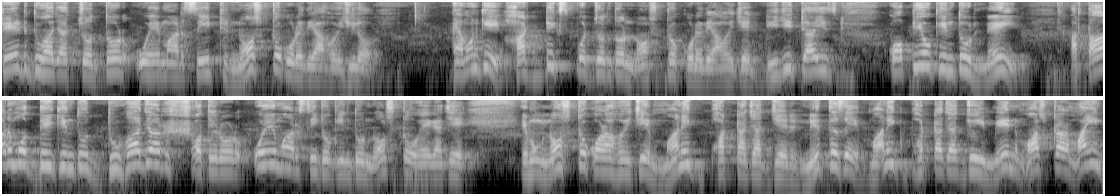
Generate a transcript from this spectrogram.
টেট দু হাজার চোদ্দোর ওএমআর সিট নষ্ট করে দেওয়া হয়েছিল। এমনকি হার্ড ডিস্ক পর্যন্ত নষ্ট করে দেওয়া হয়েছে। ডিজিটাইজড কপিও কিন্তু নেই। আর তার মধ্যেই কিন্তু দু হাজার সতেরোর ওএমআর সিটও কিন্তু নষ্ট হয়ে গেছে এবং নষ্ট করা হয়েছে মানিক ভট্টাচার্যের নির্দেশে। মানিক ভট্টাচার্যই মেন মাস্টার মাইন্ড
